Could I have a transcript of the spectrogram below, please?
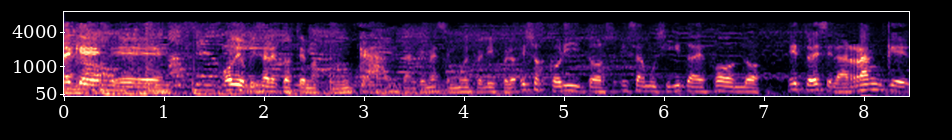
sabés que eh, odio pisar estos temas que me encantan, que me hacen muy feliz, pero esos coritos, esa musiquita de fondo, esto es el arranque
